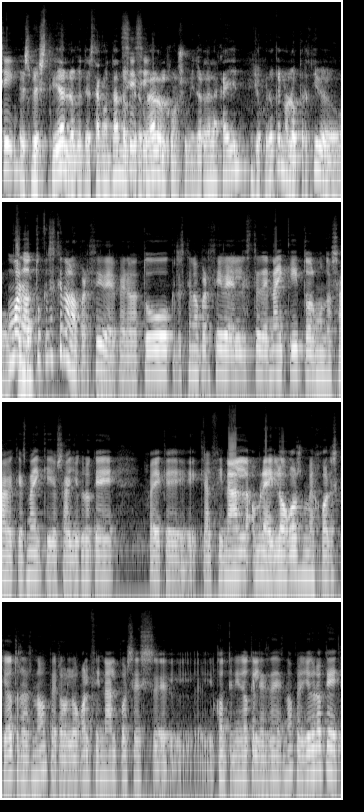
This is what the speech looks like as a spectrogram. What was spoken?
es bestial lo que te está contando, pero claro, el consumidor de la calle yo creo que no lo percibe. Bueno, tú crees que no lo percibe, pero tú crees que no percibe el este de Nike, todo el mundo sabe que es Nike, o sea, yo creo que que, que, al final, hombre, hay logos mejores que otros, ¿no? Pero luego al final, pues es el, contenido que les des, ¿no? Pero yo creo que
